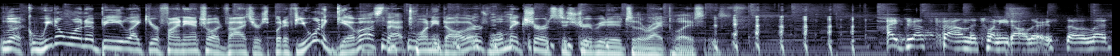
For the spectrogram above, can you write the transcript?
look, we don't want to be like your financial advisors, but if you want to give us that $20, we'll make sure it's distributed to the right places. I just found the twenty dollars, so let's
